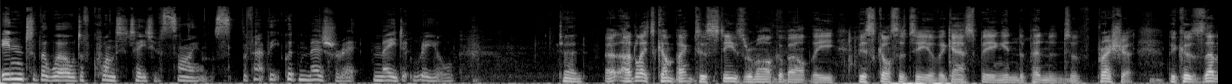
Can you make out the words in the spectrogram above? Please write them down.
into the world of quantitative science. The fact that you could measure it made it real. Ted. Uh, I'd like to come back to Steve's remark about the viscosity of a gas being independent of pressure, because that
